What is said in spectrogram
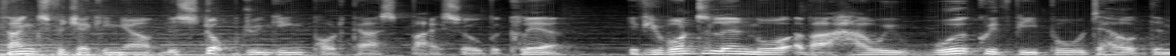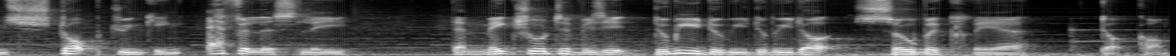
Thanks for checking out the Stop Drinking podcast by Sober Clear. If you want to learn more about how we work with people to help them stop drinking effortlessly, then make sure to visit www.soberclear.com.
